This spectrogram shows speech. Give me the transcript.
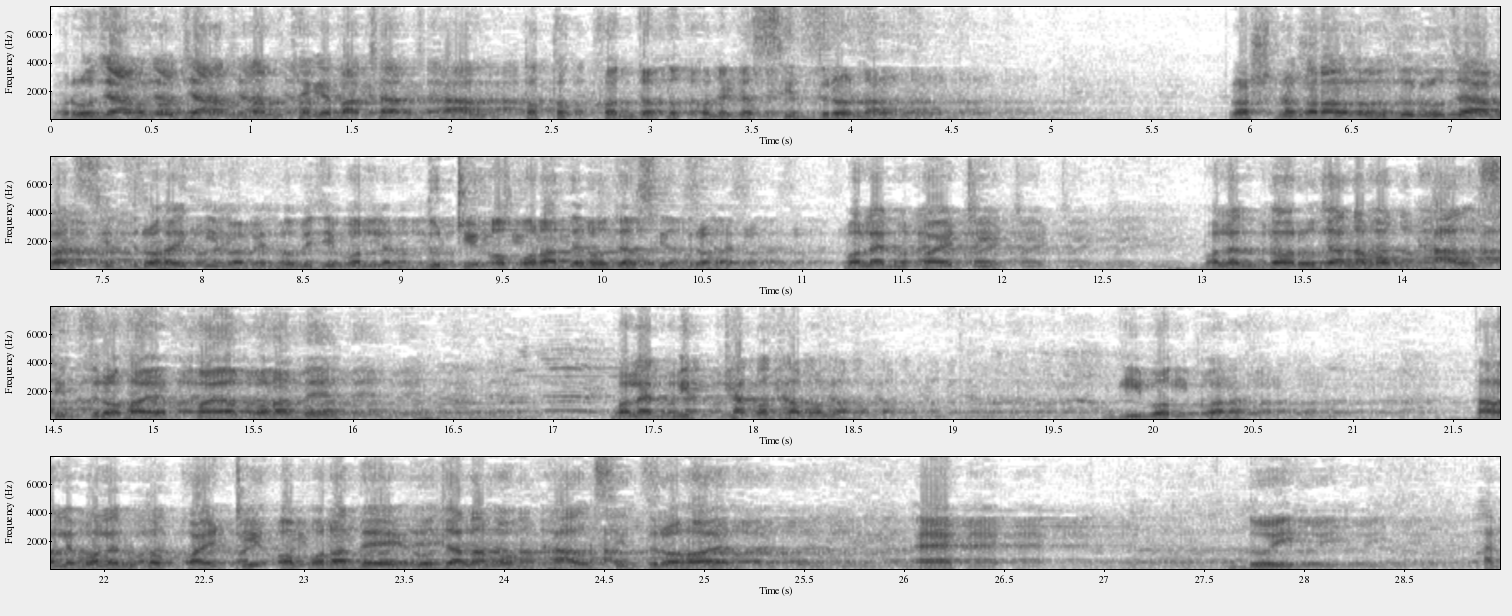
রোজা হলো জাহান্নাম থেকে বাঁচার ঢাল, ততক্ষণ যতক্ষণ এটা ছিদ্র না হয়। প্রশ্ন করা হলো, হুজুর, রোজা আবার ছিদ্র হয় কীভাবে? নবীজি বললেন, দুটি অপরাধে রোজা ছিদ্র হয়। বলেন কয়টি? বলেন তো, রোজা নামক ঢাল ছিদ্র হয় কয় অপরাধে? বলেন মিথ্যা কথা বলা, গিবত করা। তাহলে বলেন তো, কয়টি অপরাধে রোজা নামক ঢাল ছিদ্র হয়? এক, দুই আর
